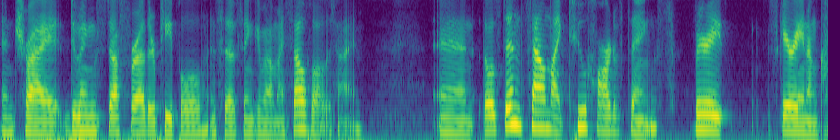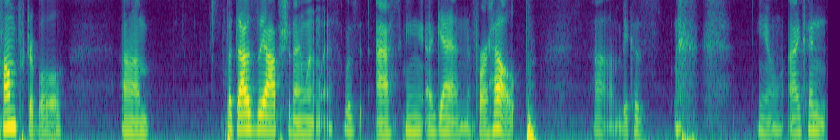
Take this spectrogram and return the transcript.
and try doing stuff for other people instead of thinking about myself all the time. And those didn't sound like too hard of things. Very scary and uncomfortable. Um, but that was the option I went with was asking again for help um, because you know I couldn't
